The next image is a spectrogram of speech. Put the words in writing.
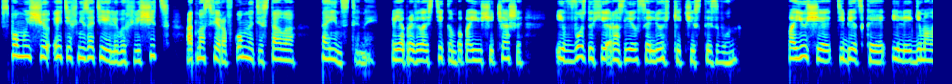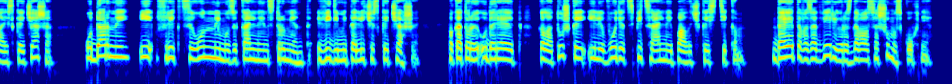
С помощью этих незатейливых вещиц атмосфера в комнате стала таинственной. Я провела стиком по поющей чаше, и в воздухе разлился легкий чистый звон. Поющая тибетская или гималайская чаша ударный и фрикционный музыкальный инструмент в виде металлической чаши, по которой ударяют колотушкой или водят специальной палочкой стиком. До этого за дверью раздавался шум из кухни,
